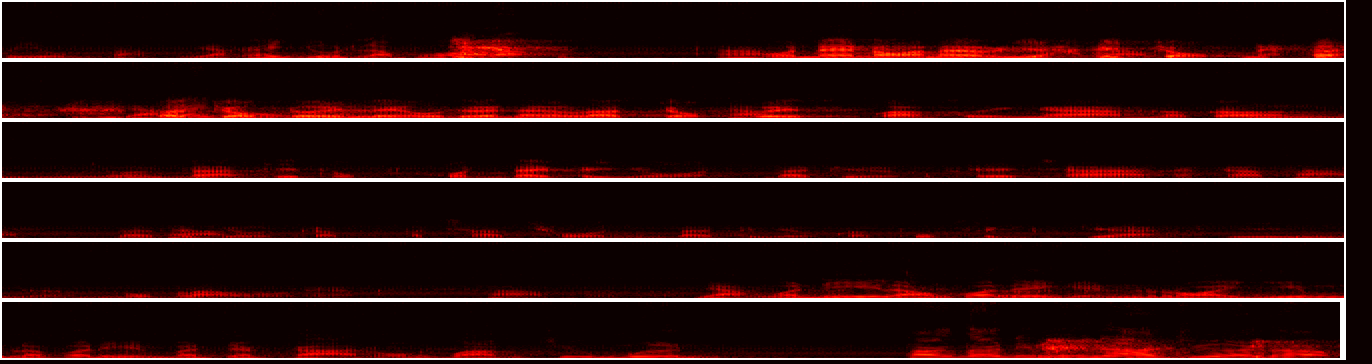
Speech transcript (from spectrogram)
พยุงศักดิ์อยากให้หยุดแล้วพอแล้วอ่าโอ้แน่นอนนะอยากให้จบนะอยากแล้วให้จจบบโดยเร็วด้วยนะแล้วจบครับด้วยความสวยงาม แล้วก็อืมอืมจนสารที่ทุกคนได้ประโยชน์ได้ประโยชน์กับประเทศชาตินะครับครับ ได้ประโยชน์กับประชาชน ได้ประโยชน์กับทุกสิ่งทุกอย่างที่อืมเอ่อพวกเราเนี่ย ครับอย่างวันนี้เราก็ได้เห็นรอยยิ้มแล้วก็ได้เห็นบรรยากาศของความชื่นมื่นทั้งๆที่ไม่น่าเชื่อนะครับ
